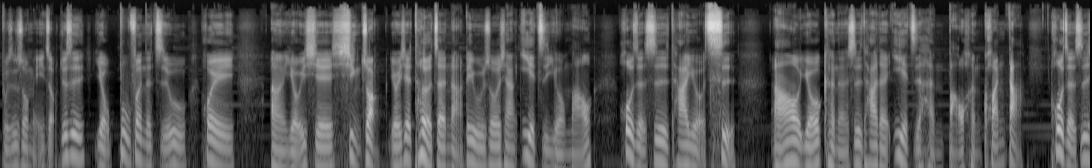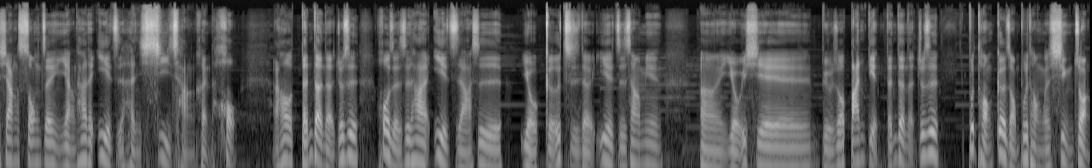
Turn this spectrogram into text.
不是说每一种，就是有部分的植物会，呃，有一些性状，有一些特征啊，例如说像叶子有毛，或者是它有刺，然后有可能是它的叶子很薄很宽大，或者是像松针一样，它的叶子很细长很厚，然后等等的，就是或者是它的叶子啊是有格子的，叶子上面，呃，有一些，比如说斑点等等的，就是。不同各种不同的性状，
